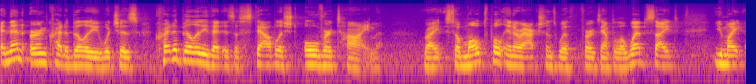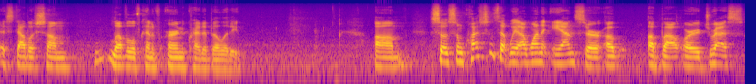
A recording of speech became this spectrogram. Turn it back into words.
And then earn credibility, which is credibility that is established over time, right? So multiple interactions with, for example, a website, you might establish some level of kind of earned credibility. Um, so some questions that we, I want to answer uh, about or address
